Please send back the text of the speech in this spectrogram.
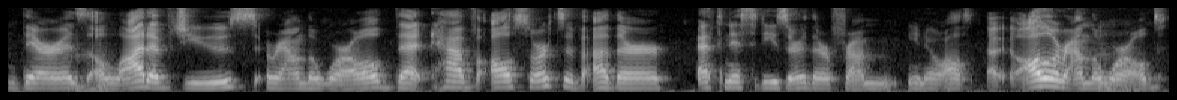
There is a mm-hmm. lot of Jews around the world that have all sorts of other ethnicities or they're from, you know, all, all around the mm-hmm. world,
